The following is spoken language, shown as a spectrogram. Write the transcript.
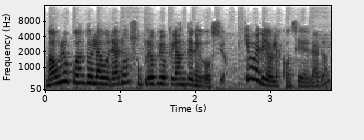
Mauro, cuando elaboraron su propio plan de negocio, ¿qué variables consideraron?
